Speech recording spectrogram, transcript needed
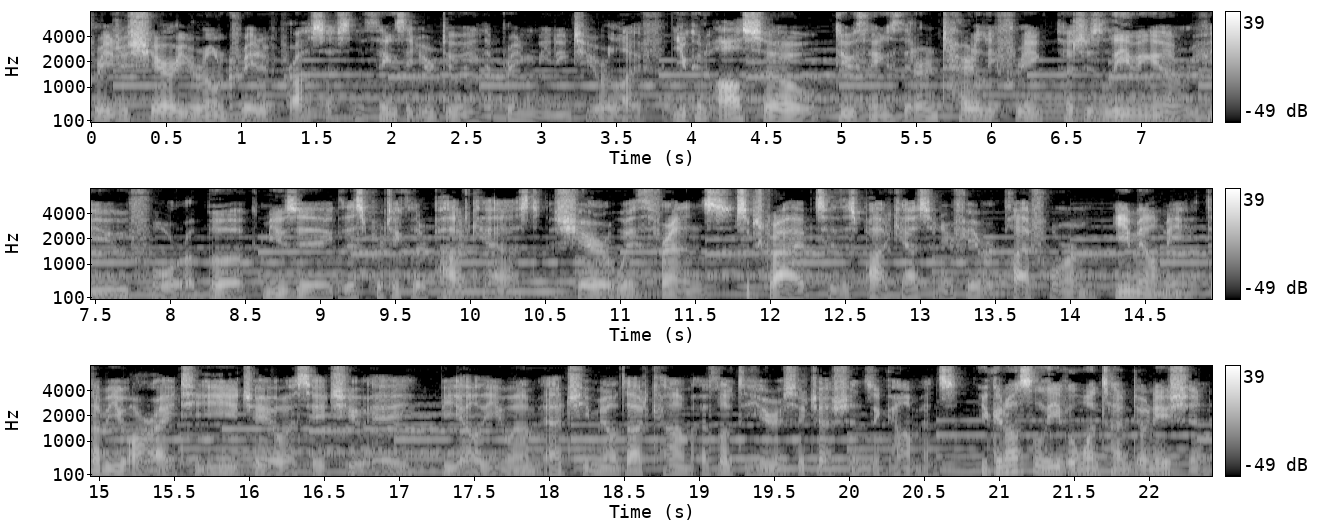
for you to share your own creative process and the things that you're doing that bring meaning to your life. You can also do things that are entirely free, such as leaving a review for a book, music, this particular podcast, share it with friends, subscribe to this podcast on your favorite platform. Email me, W-R-I-T-E-J-O-S-H-U-A-B-L-U-M at gmail.com. I'd love to hear your suggestions and comments. You can also leave a one-time donation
